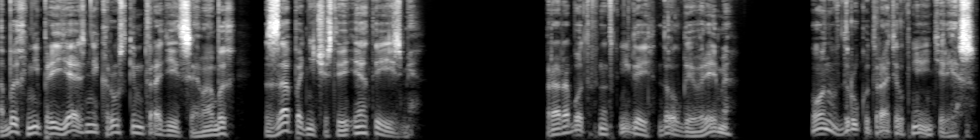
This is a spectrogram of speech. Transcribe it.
об их неприязни к русским традициям, об их западничестве и атеизме. Проработав над книгой долгое время, он вдруг утратил к ней интерес.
